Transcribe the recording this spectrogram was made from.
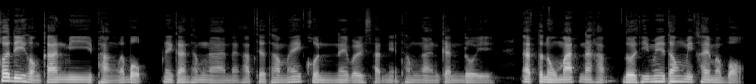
ข้อดีของการมีผังระบบในการทำงานนะครับ จะทำให้คนในบริษัทเนี่ยทำงานกันโดยอัตโนมัตินะครับ โดยที่ไม่ต้องมีใครมาบอก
